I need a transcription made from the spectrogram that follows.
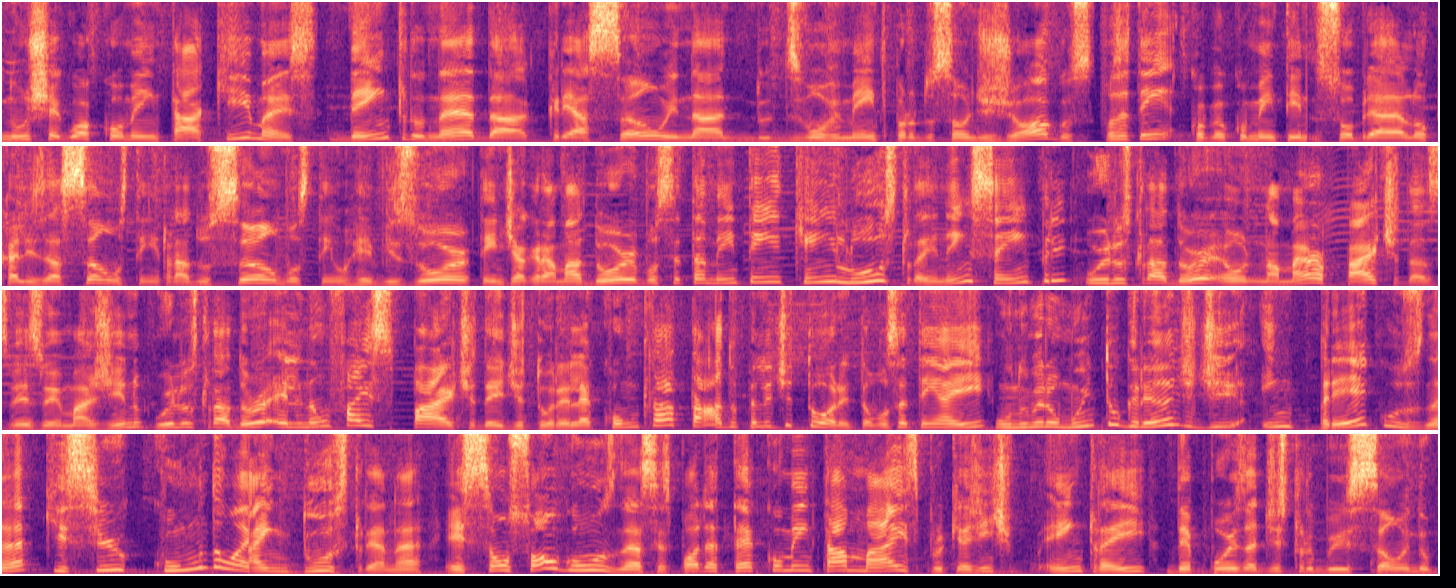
não chegou a comentar aqui, mas dentro, né, da criação e na, do desenvolvimento e produção de jogos, você tem, como eu comentei sobre a localização, você tem tradução, você tem o revisor, tem diagramador, você também tem quem ilustra e nem sempre o ilustrador, eu, na maior parte das vezes eu imagino, o ilustrador ele não faz parte da editora, ele é contratado pela editora. Então você tem aí um número muito grande de empregos, né, que circundam a indústria, né? Esses são só alguns, né? Vocês podem até comentar mais, porque a gente entra aí depois da distribuição e no,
